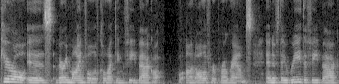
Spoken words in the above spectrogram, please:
Carol is very mindful of collecting feedback on all of her programs, and if they read the feedback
